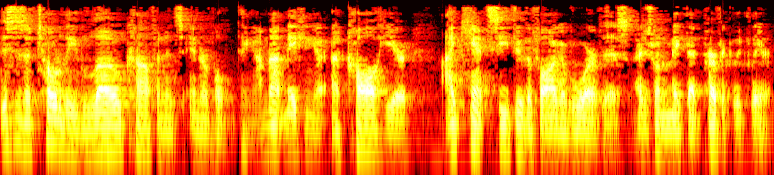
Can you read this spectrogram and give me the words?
this is a totally low confidence interval thing. I'm not making a, a call here. I can't see through the fog of war of this. I just want to make that perfectly clear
